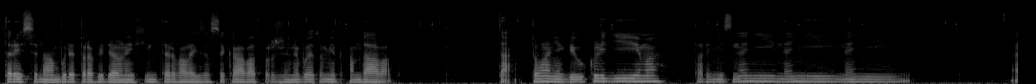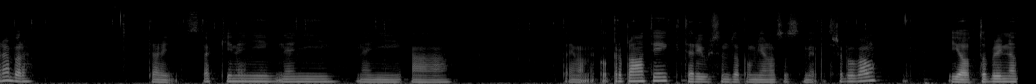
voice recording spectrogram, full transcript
který se nám bude pravidelných intervalech zasekávat, protože nebude to mít kam dávat. Tak, tohle někdy uklidím, tady nic není, není, není, rubber. Tady taky není, není, není a tady máme koprpláty, který už jsem zapomněl, co jsem je potřeboval. Jo, to byly na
